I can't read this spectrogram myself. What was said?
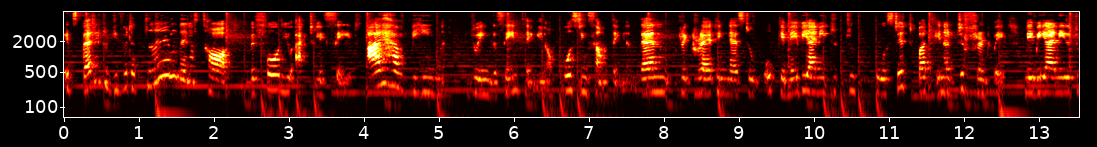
it's better to give it a little bit of thought before you actually say it. I have been doing the same thing, you know, posting something and then regretting as to, okay, maybe I need to, to post it, but in a different way. Maybe I needed to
